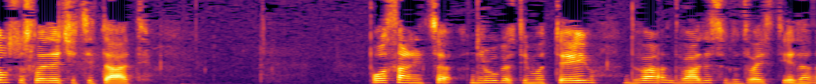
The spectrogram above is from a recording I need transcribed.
To su sljedeći citati. Poslanica druga Timoteju 2.20 do 21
